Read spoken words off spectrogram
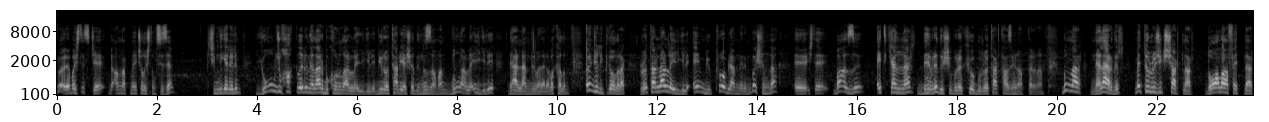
böyle basitçe bir anlatmaya çalıştım size. Şimdi gelelim yolcu hakları neler bu konularla ilgili? Bir rötar yaşadığınız zaman bunlarla ilgili değerlendirmelere bakalım. Öncelikli olarak rötarlarla ilgili en büyük problemlerin başında e, işte bazı etkenler devre dışı bırakıyor bu rötar tazminatlarına. Bunlar nelerdir? Meteorolojik şartlar, doğal afetler,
